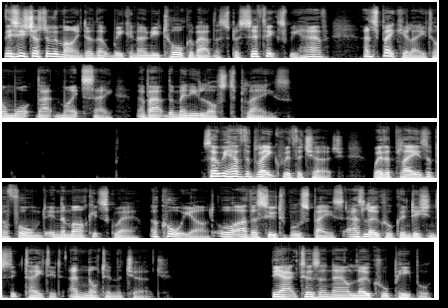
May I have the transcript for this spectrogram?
This is just a reminder that we can only talk about the specifics we have and speculate on what that might say about the many lost plays. So we have the break with the church, where the plays are performed in the market square, a courtyard, or other suitable space as local conditions dictated, and not in the church. The actors are now local people,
